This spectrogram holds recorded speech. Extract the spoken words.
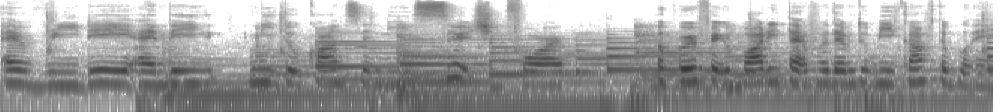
every day and they need to constantly search for a perfect body type for them to be comfortable in.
